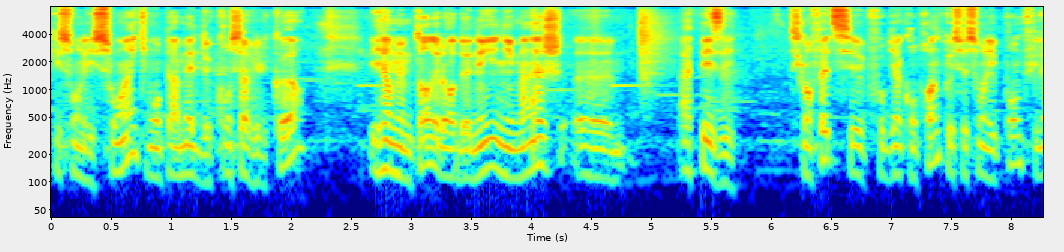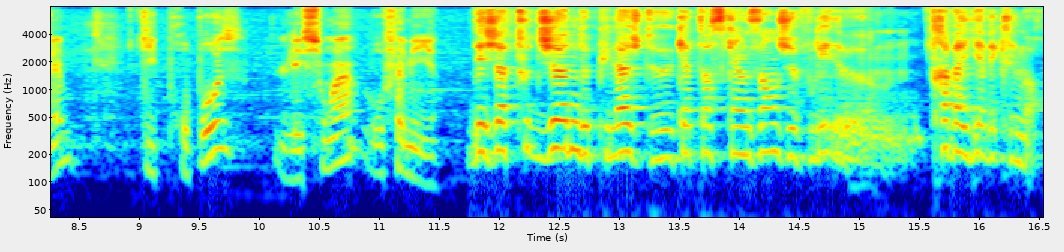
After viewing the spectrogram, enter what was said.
qui sont les soins qui vont permettre de conserver le corps et en même temps de leur donner une image euh, apaisée. Parce qu'en fait, il faut bien comprendre que ce sont les pompes funèbres qui proposent les soins aux familles. Déjà toute jeune, depuis l'âge de 14-15 ans, je voulais euh, travailler avec les morts.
